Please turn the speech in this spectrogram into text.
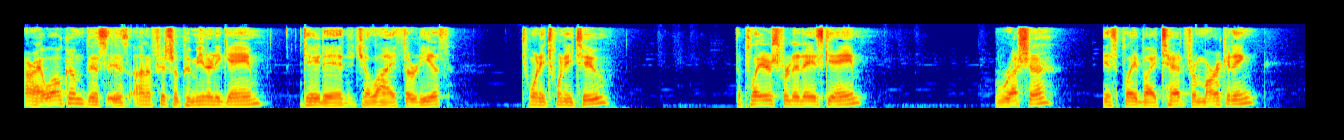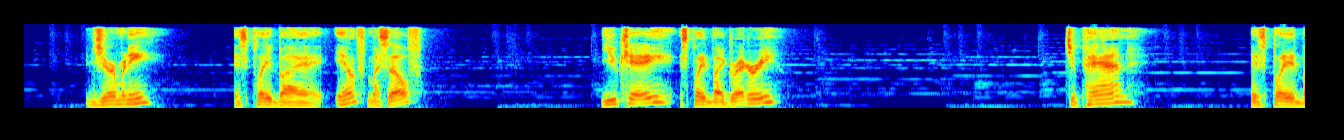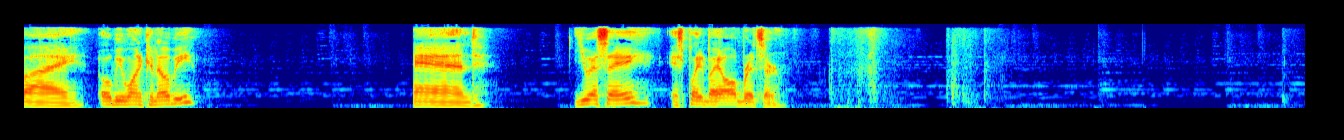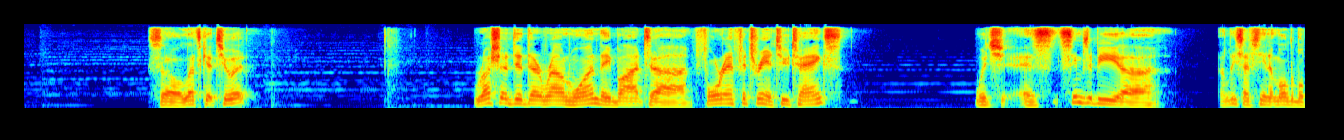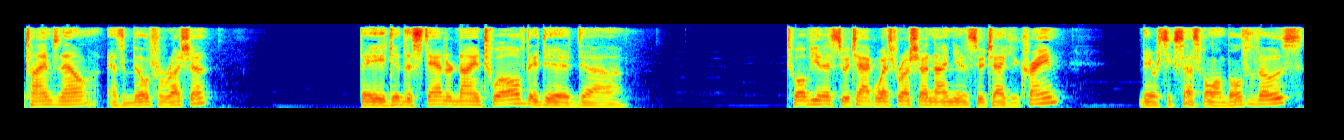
All right, welcome. This is unofficial community game dated July 30th, 2022. The players for today's game Russia is played by Ted from marketing. Germany is played by Inf, myself. UK is played by Gregory. Japan is played by Obi-Wan Kenobi. And USA is played by All Britzer. So let's get to it. Russia did their round one. They bought uh, four infantry and two tanks, which is, seems to be, uh, at least I've seen it multiple times now as a build for Russia. They did the standard 912. They did uh, 12 units to attack West Russia, 9 units to attack Ukraine. They were successful on both of those.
